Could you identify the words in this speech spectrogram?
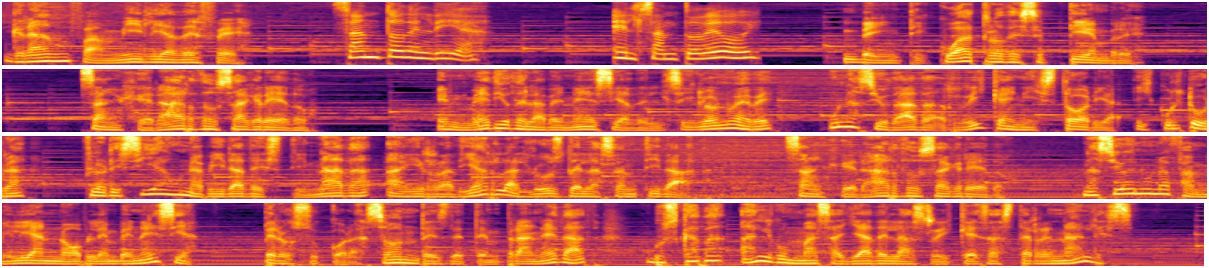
Gran familia de fe. Santo del Día. El santo de hoy, 24 de septiembre. San Gerardo Sagredo. En medio de la Venecia del siglo IX, una ciudad rica en historia y cultura, florecía una vida destinada a irradiar la luz de la santidad. San Gerardo Sagredo nació en una familia noble en Venecia, pero su corazón desde temprana edad buscaba algo más allá de las riquezas terrenales.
